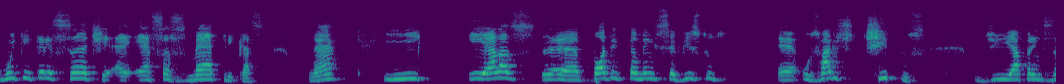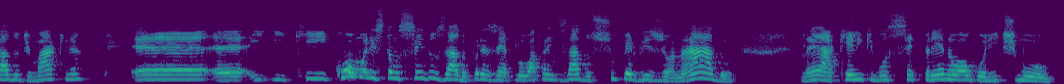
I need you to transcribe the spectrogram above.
muito interessante é, essas métricas, né? E, e elas é, podem também ser vistos é, os vários tipos de aprendizado de máquina é, é, e, e, que como eles estão sendo usados. Por exemplo, o aprendizado supervisionado, né, aquele que você treina o algoritmo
